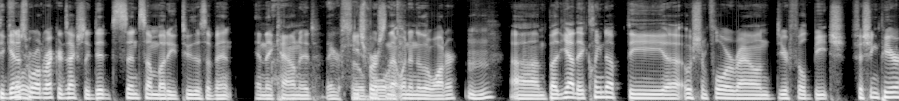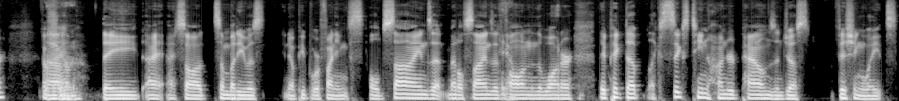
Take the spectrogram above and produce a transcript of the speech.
The Guinness. World Records actually did send somebody to this event, and they counted They're so each person bored. that went into the water. Mm-hmm. Um, but yeah, they cleaned up the uh, ocean floor around Deerfield Beach fishing pier. Okay. Um, they, I, I saw somebody was, you know, people were finding old signs that metal signs had Yeah. fallen in the water. They picked up like sixteen hundred pounds in just fishing weights.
